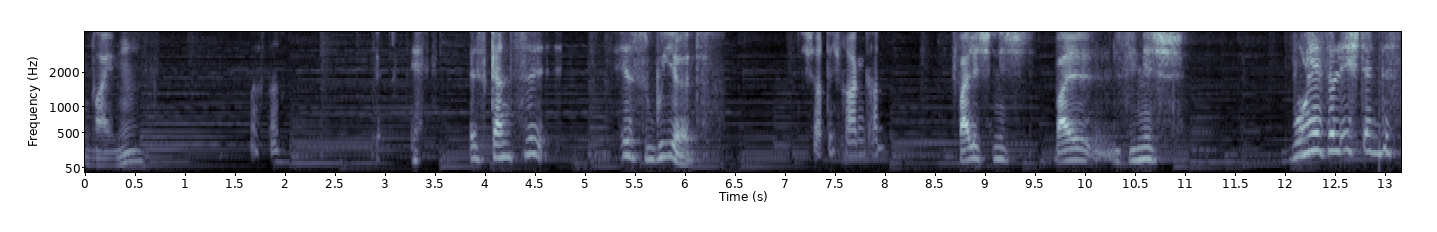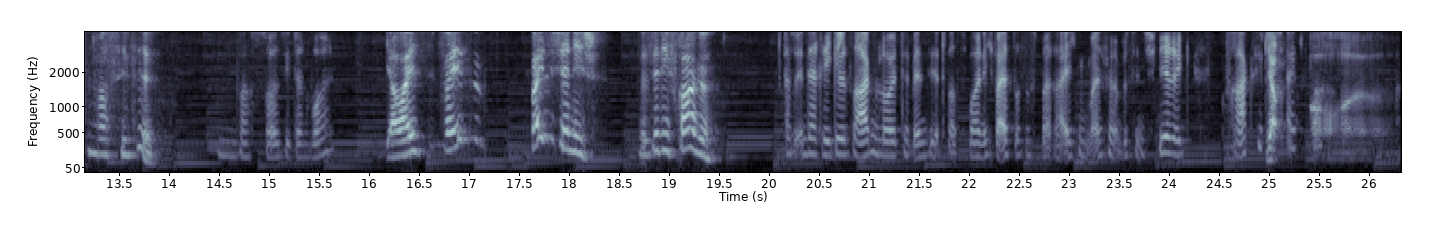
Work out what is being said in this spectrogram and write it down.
Nein. Was dann? Das Ganze ist weird, Sie schaut dich fragend an. weil ich nicht, weil sie nicht. Woher soll ich denn wissen, was sie will? Was soll sie denn wollen? Ja, weiß, weiß, weiß ich ja nicht. Das ist ja die Frage. Also in der Regel sagen Leute, wenn sie etwas wollen. Ich weiß, das ist bei Reichen manchmal ein bisschen schwierig. Frag sie Ja. doch einfach. Oh,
